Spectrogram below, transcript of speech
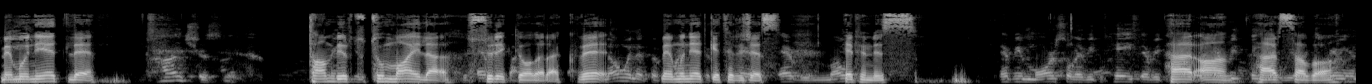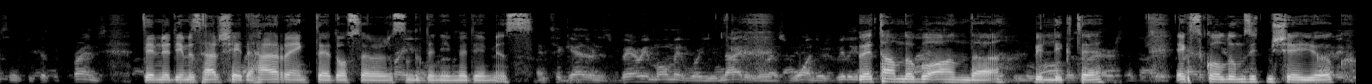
memnuniyetle, tam bir tutunmayla sürekli olarak ve memnuniyet getireceğiz. Hepimiz. Her an, her sabah. Demlediğimiz her şeyde, her renkte dostlar arasında deneyimlediğimiz. Ve tam da bu anda birlikte eksik olduğumuz hiçbir şey yok.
